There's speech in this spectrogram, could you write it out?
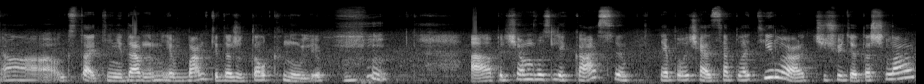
А, кстати, недавно меня в банке даже толкнули. А причем возле кассы я, получается, оплатила, чуть-чуть отошла,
